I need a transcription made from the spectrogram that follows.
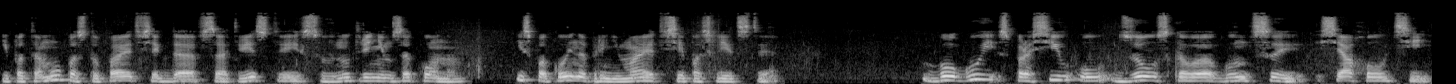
и потому поступает всегда в соответствии с внутренним законом и спокойно принимает все последствия. Богуй спросил у дзоуского гунцы Сяхоу Ци.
